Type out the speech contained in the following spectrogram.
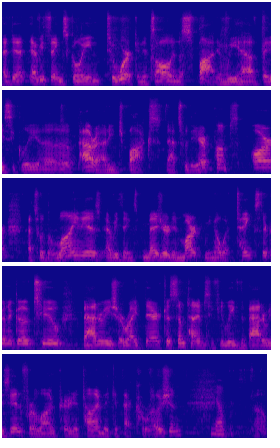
that everything's going to work and it's all in a spot. And we have basically a power outage box. That's where the air pumps are. That's where the line is. Everything's measured and marked. We know what tanks they're going to go to. Batteries are right there. Because sometimes if you leave the batteries in for a long period of time, they get that corrosion. Yep. So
